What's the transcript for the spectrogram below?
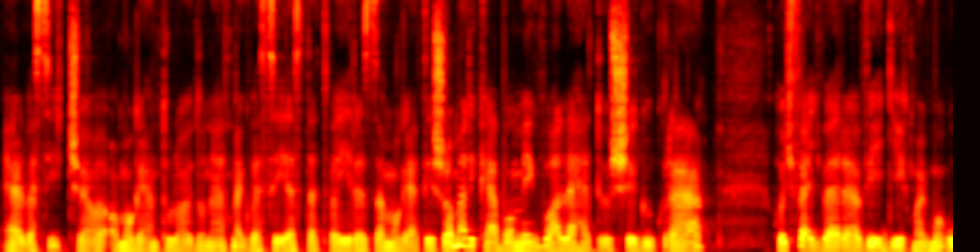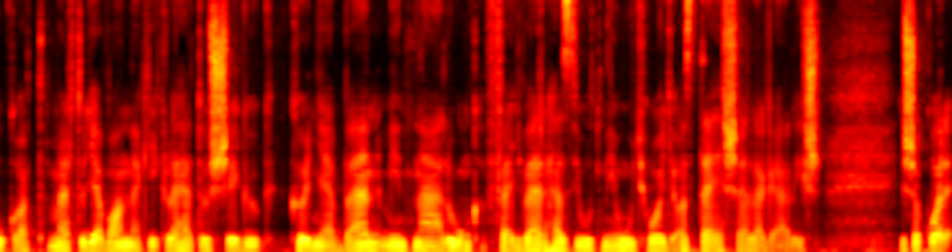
elveszítse a magántulajdonát, meg veszélyeztetve érezze magát. És Amerikában még van lehetőségük rá, hogy fegyverrel védjék meg magukat, mert ugye van nekik lehetőségük könnyebben, mint nálunk fegyverhez jutni úgy, hogy az teljesen legális. És akkor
